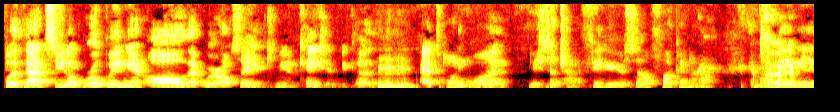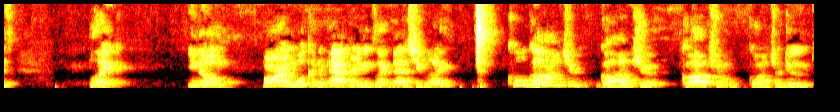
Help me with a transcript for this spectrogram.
but that's you know roping and all that we're all saying communication because Mhm. at 21 you're still trying to figure yourself fucking out. And my Oh, thing is, like, you know, barring what could have happened or things like that, she'd be like, "Cool, go out your, go out your, go out your, go out your dude."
